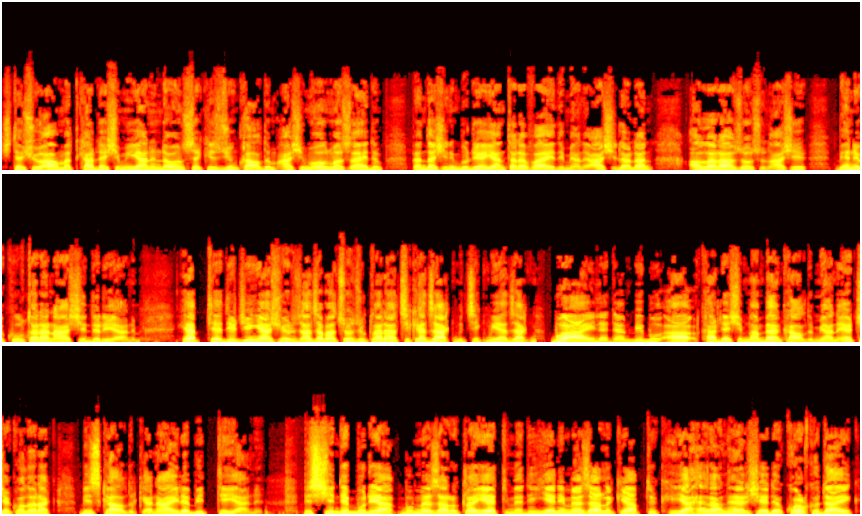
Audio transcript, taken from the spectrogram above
işte şu Ahmet kardeşimin yanında 18 gün kaldım. Aşım olmasaydım ben de şimdi buraya yan tarafaydım yani. Aşılardan Allah razı olsun. Aşı beni kurtaran aşıdır yani. Hep tedirgin yaşıyoruz. Acaba çocuklara çıkacak mı çıkmayacak mı? Bu aileden bir bu kardeşimden ben kaldım. Yani erkek olarak biz kaldık. Yani aile bitti yani. Biz şimdi buraya bu mezarlıkla yetmedi. Yeni mezarlık yaptık. Ya her an her şeyde korkudayık.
